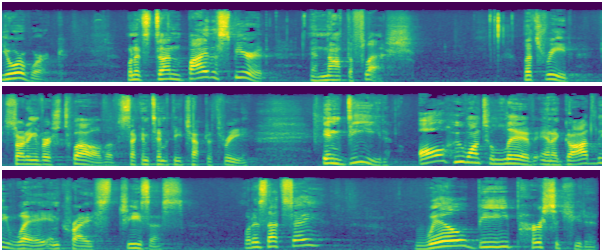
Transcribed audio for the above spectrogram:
your work, when it's done by the Spirit and not the flesh. Let's read, starting in verse 12 of 2 Timothy chapter 3. Indeed, all who want to live in a godly way in Christ Jesus, what does that say? Will be persecuted.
